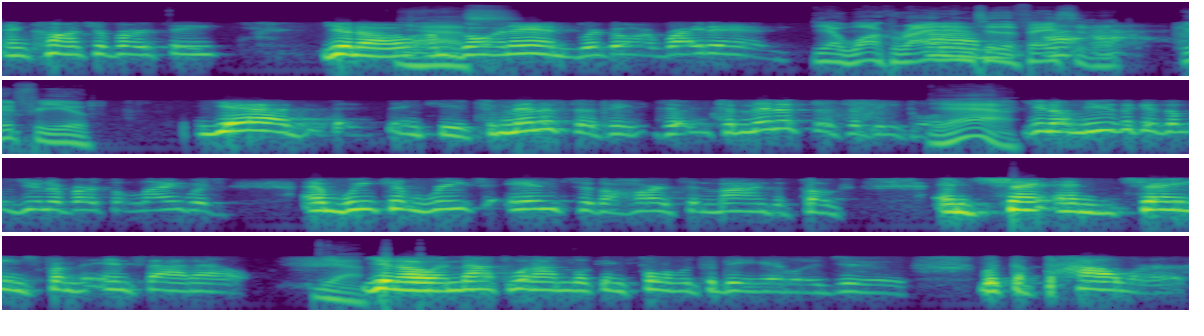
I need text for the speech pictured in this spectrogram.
and controversy. You know, I'm going in. We're going right in. Yeah, walk right into Um, the face of it. Good for you. Yeah, th- thank you. To minister pe- to, to minister to people. Yeah. You know, music is a universal language, and we can reach into the hearts and minds of folks and cha- and change from the inside out. Yeah. You know, and that's what I'm looking forward to being able to do with the power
